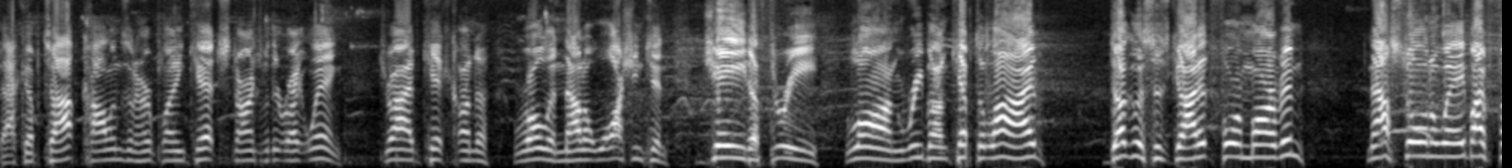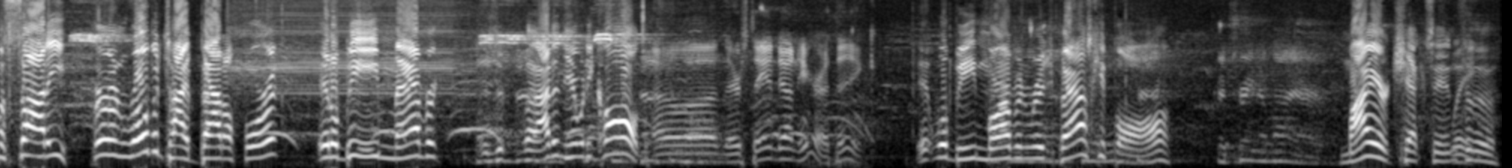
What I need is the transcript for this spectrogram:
Back up top, Collins and her playing catch. Starnes with it right wing. Drive kick on to Rowland, now to Washington. Jade a three, long rebound kept alive. Douglas has got it for Marvin. Now stolen away by Fasadi. Her and Robitaille battle for it. It'll be Maverick. Is it? I didn't hear what he called. Uh, they're staying down here, I think. It will be Marvin Ridge basketball. Katrina Meyer. Meyer checks in Wait. for the.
